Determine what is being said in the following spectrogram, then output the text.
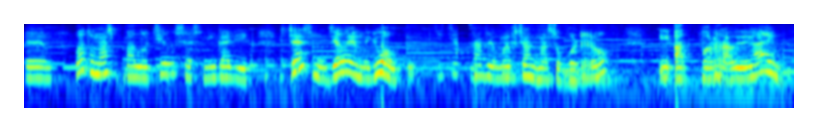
Эм, вот у нас получился снеговик. Сейчас мы делаем елку. Ставим мы все на сугроб и отправляем 10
